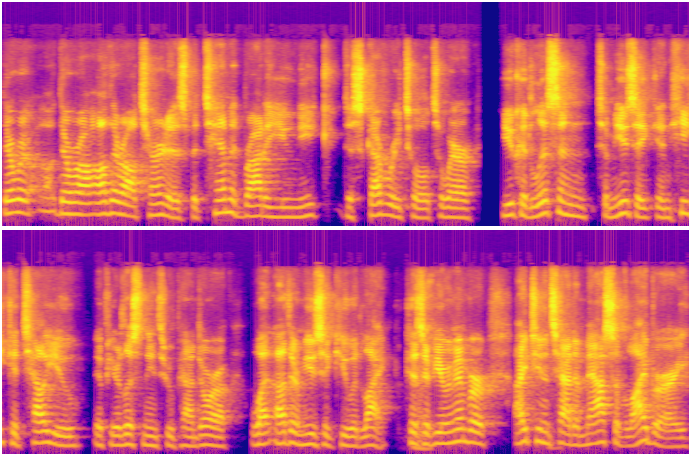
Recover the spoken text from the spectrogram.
there were there were other alternatives but tim had brought a unique discovery tool to where you could listen to music and he could tell you if you're listening through pandora what other music you would like. Because right. if you remember itunes had a massive library.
